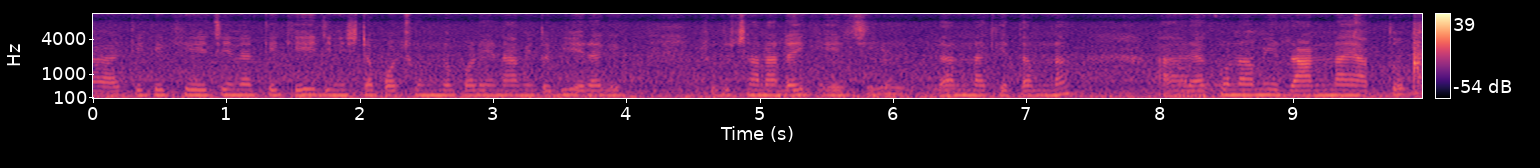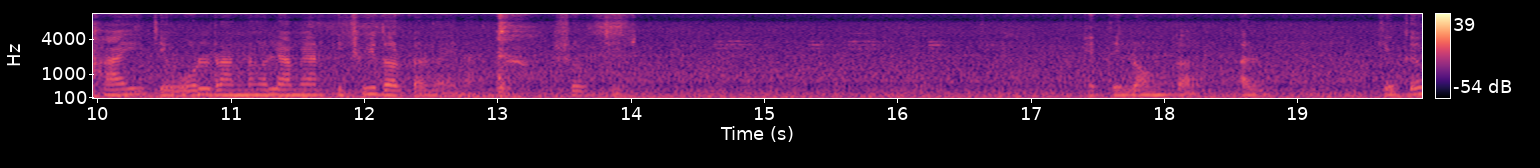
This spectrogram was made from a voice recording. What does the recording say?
আর কে কে খেয়েছেন আর কে কে এই জিনিসটা পছন্দ করেন, আমি তো বিয়ের আগে শুধু ছানাটাই খেয়েছি, রান্না খেতাম না। আর এখন আমি রান্না এত খাই যে ওল রান্না হলে আমি আর কিছুই দরকার হয় না সবজির। এতে লঙ্কা আর কেউ কেউ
